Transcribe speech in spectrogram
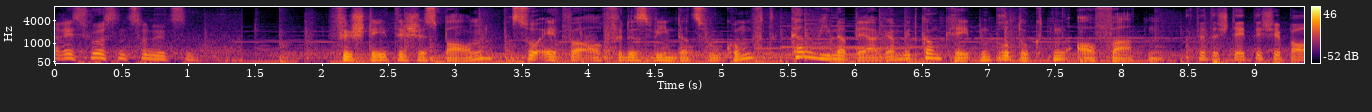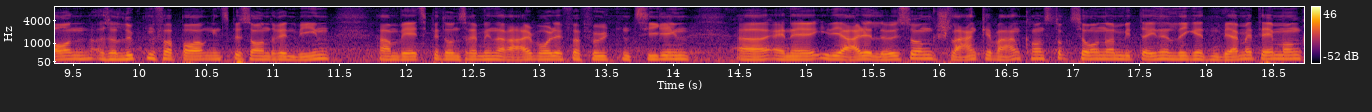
Ressourcen zu nützen. Für städtisches Bauen, so etwa auch für das Wien der Zukunft, kann Wiener Berger mit konkreten Produkten aufwarten. Für das städtische Bauen, also Lückenverbauung insbesondere in Wien, haben wir jetzt mit unseren Mineralwolle verfüllten Ziegeln äh, eine ideale Lösung. Schlanke Wandkonstruktionen mit der innenliegenden Wärmedämmung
